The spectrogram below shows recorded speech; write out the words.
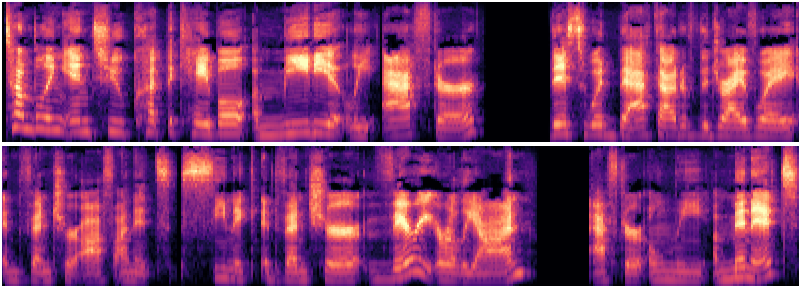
tumbling into Cut the Cable immediately after. This would back out of the driveway and venture off on its scenic adventure very early on, after only a minute,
